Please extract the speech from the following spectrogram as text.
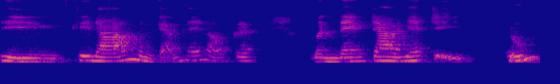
Thì khi đó mình cảm thấy là ok mình đang trao giá trị đúng.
